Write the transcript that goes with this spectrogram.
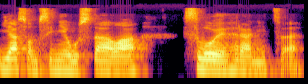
ja som si neustála svoje hranice.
